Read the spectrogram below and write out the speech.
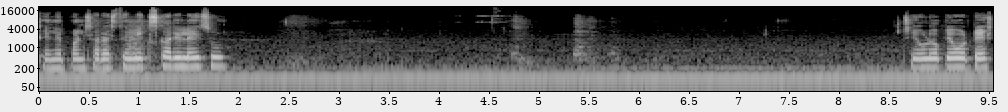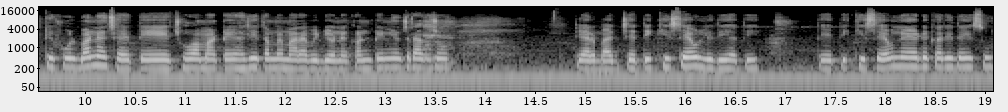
તેને પણ સરસથી મિક્સ કરી લઈશું. ચેવડો કેવો ટેસ્ટી ફૂલ બને છે તે જોવા માટે હજી તમે મારા વિડીયોને કન્ટિન્યુ જ રાખજો. ત્યારબાદ જે તીખી સેવ લીધી હતી, તે તીખી સેવને એડ કરી દઈશું.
